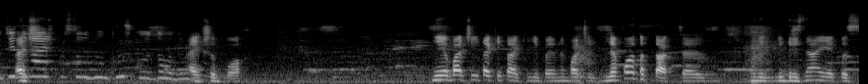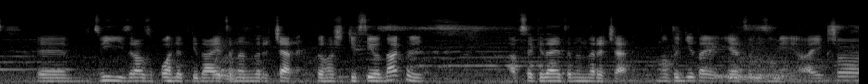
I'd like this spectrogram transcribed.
А ти якщо- маєш просто одну дружку і одного а якщо двох. Ну, я бачу і так, і так, і типу, я не бачу. Для фоток так, це воно відрізняє якось е, твій зразу погляд кидається на наречених. Того що ті всі однакові, а все кидається на наречених. Ну тоді так, я це розумію. А якщо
